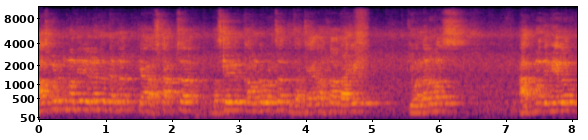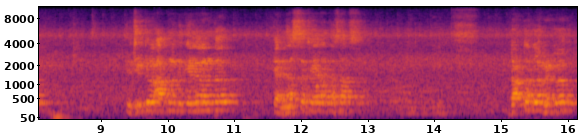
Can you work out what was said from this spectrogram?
हॉस्पिटलमध्ये गेलं तर त्याला त्या स्टाफचं बसलेलं काउंटरवरचं त्याचा चेहरा असा रागेल किंवा नर्वस आतमध्ये गेलं ते चिठ्ठी आतमध्ये गेल्यानंतर त्या नसचा चेहरा तसाच डॉक्टरला भेटलं.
